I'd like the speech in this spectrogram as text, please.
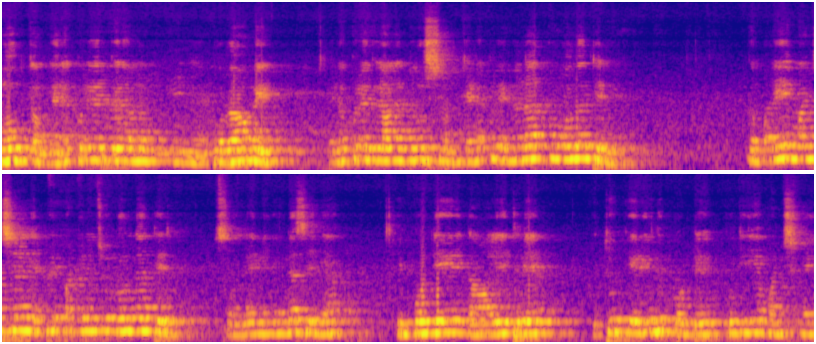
மூர்த்தம் எனக்குள்ள இருக்கிறதான பொறாமை. எனக்குள்ள இருக்கிறதான தூஷம். எனக்குள்ள என்னடா இருக்கும் தெரியும். இந்த பழைய மனுஷன் எப்படிப்பட்டதுன்னு சொல்லுன்னு தான் தெரியும். ஸோ அதை நீங்கள் என்ன செய்யுங்க? இப்போதே இந்த ஆலயத்திலே தூக்கி எறிந்து போட்டு புதிய மனுஷனை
